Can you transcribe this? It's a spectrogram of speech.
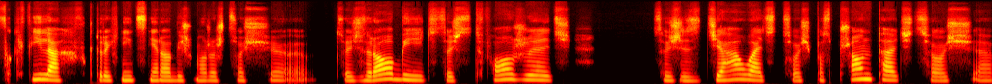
w chwilach, w których nic nie robisz, możesz coś, e, coś zrobić, coś stworzyć, coś zdziałać, coś posprzątać, coś e,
